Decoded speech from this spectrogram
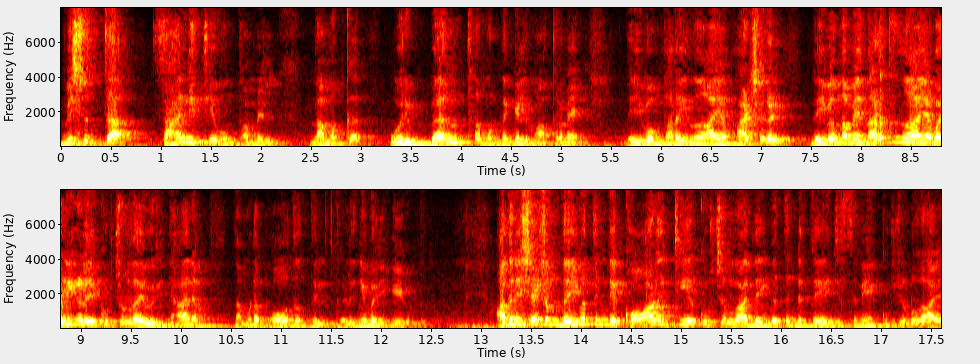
വിശുദ്ധ സാന്നിധ്യവും തമ്മിൽ നമുക്ക് ഒരു ബന്ധമുണ്ടെങ്കിൽ മാത്രമേ ദൈവം പറയുന്നതായ ഭാഷകൾ ദൈവം നമ്മെ നടത്തുന്നതായ വഴികളെക്കുറിച്ചുള്ളതായ ഒരു ജ്ഞാനം നമ്മുടെ ബോധത്തിൽ തെളിഞ്ഞു വരികയുള്ളൂ. അതിനുശേഷം ദൈവത്തിന്റെ ക്വാളിറ്റിയെക്കുറിച്ചുള്ള ദൈവത്തിന്റെ തേജസ്സിനെ കുറിച്ചുള്ളതായ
